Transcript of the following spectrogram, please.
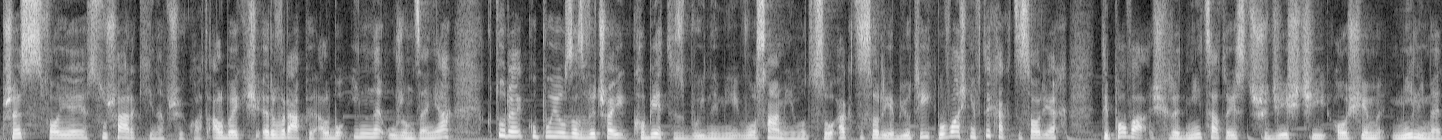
przez swoje suszarki na przykład, albo jakieś airwrapy, albo inne urządzenia, które kupują zazwyczaj kobiety z bujnymi włosami, bo to są akcesoria beauty, bo właśnie w tych akcesoriach typowa średnica to jest 38 mm,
